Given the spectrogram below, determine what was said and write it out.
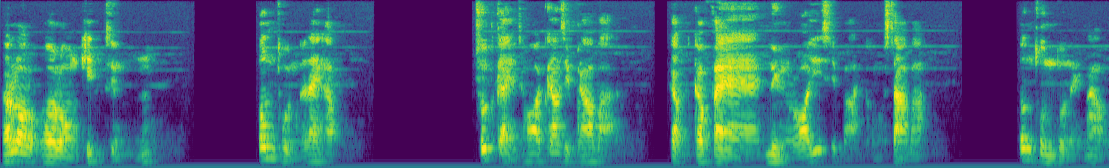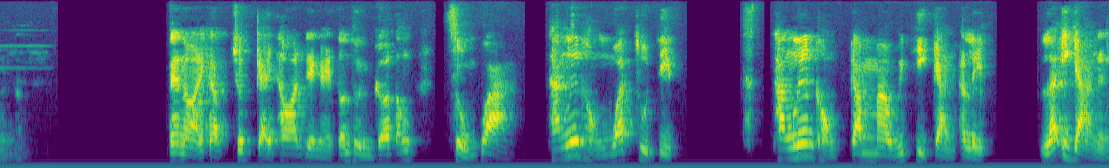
แล้วเราเราลองคิดถึงต้นทุนก็ได้ครับ ชุดไก่ทอด 99 บาท กับกาแฟ 120 บาทของ Starbucks ต้นทุนตัวไหนมากเลยครับ แน่นอนครับ ชุดไก่ทอดยังไง ต้นทุนก็ต้องสูงกว่า ทั้งเรื่องของวัตถุดิบ ทั้งเรื่องของกรรมวิธีการผลิต และอีกอย่างหนึ่ง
